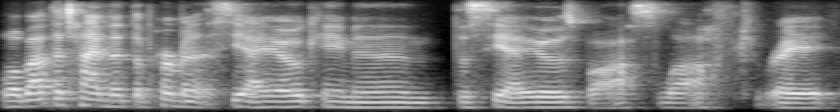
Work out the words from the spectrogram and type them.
Well, about the time that the permanent CIO came in, the CIO's boss left, right?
